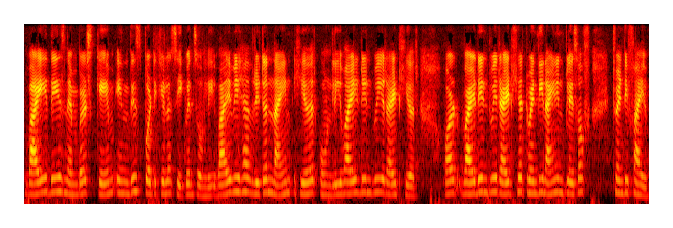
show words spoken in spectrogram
why these numbers came in this particular sequence only? Why we have written 9 here only? Why didn't we write here? Or why didn't we write here 29 in place of 25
